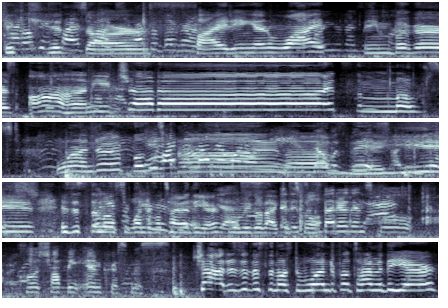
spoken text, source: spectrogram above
The That'll be five kids are You have to booger on. fighting and wiping boogers on each other. It's the most wonderful He wiped another one time of That was this. the I did year. this. Is this the Look most wonderful time of the year when we go back to it is school? better than school clothes shopping and Christmas. Chad, isn't this the most wonderful time of the year?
